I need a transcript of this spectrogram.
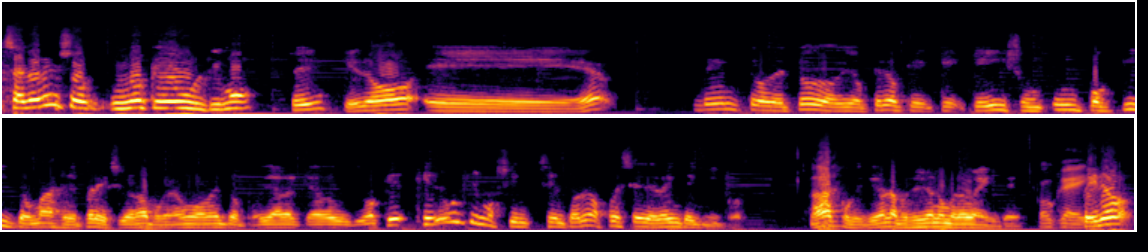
San Lorenzo no quedó último, ¿sí? quedó eh, dentro de todo, digo, creo que, que- que hizo un, un poquito más de precio, ¿no? porque en algún momento podía haber quedado último. Que- Quedó último si, si el torneo fuese de 20 equipos, ¿no? Ah. porque quedó en la posición número 20. Ok. Pero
